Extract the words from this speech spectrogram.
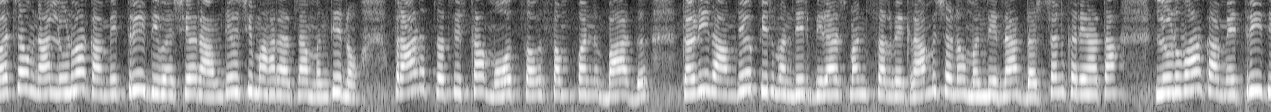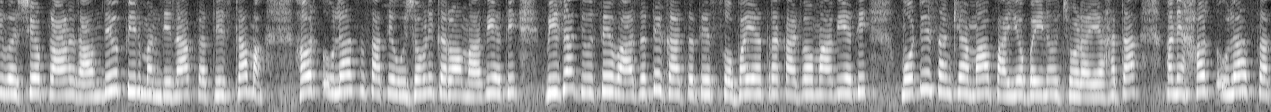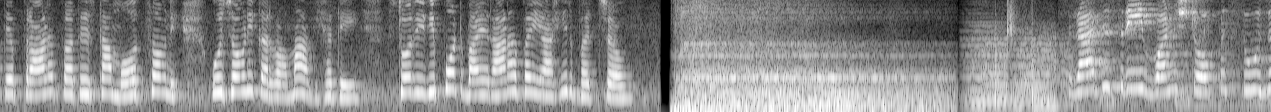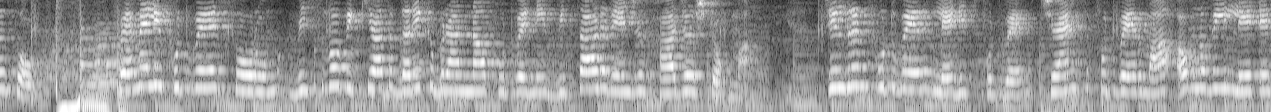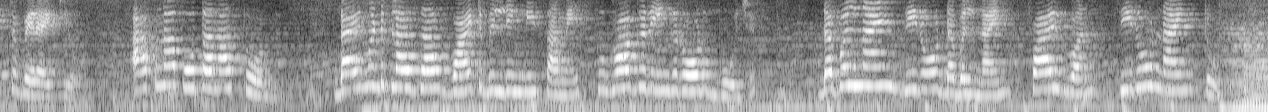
ભચાઉના લુણવા ગામે ત્રિદિવસીય રામદેવજી મહારાજના મંદિરનો પ્રાણ પ્રતિષ્ઠા મહોત્સવ સંપન્ન બાદ ધણી રામદેવ પીર મંદિર બિરાજમાન સર્વે ગ્રામજનો મંદિરના દર્શન કર્યા હતા. લુણવા ગામે ત્રિદિવસીય પ્રાણ રામદેવ પીર મંદિરના પ્રતિષ્ઠામાં હર્ષ ઉલ્લાસ સાથે ઉજવણી કરવામાં આવી હતી. બીજા દિવસે વાજતે ગાજતે શોભાયાત્રા કાઢવામાં આવી હતી. મોટી સંખ્યામાં ભાઈઓ બહેનો જોડાયા હતા અને હર્ષ ઉલ્લાસ સાથે પ્રાણ પ્રતિષ્ઠા મહોત્સવની ઉજવણી કરવામાં આવી હતી. Story report by Ranabhai Ahir Bhachau Rajshree one stop shoes shop family footwear showroom વિશ્વ વિખ્યાત દરેક બ્રાન્ડના ફૂટવેરની વિશાળ રેન્જ હાજર સ્ટોકમાં. Children footwear, ladies footwear, gents ફૂટવેરમાં અવનવી લેટેસ્ટ વેરાયટીઓ. આપના પોતાના શોરૂમ. ડાયમંડ પ્લાઝા વ્હાઇટ બિલ્ડિંગની સામે Suhag ring road Bhuj. Double nine zero double nine five one zero nine two.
